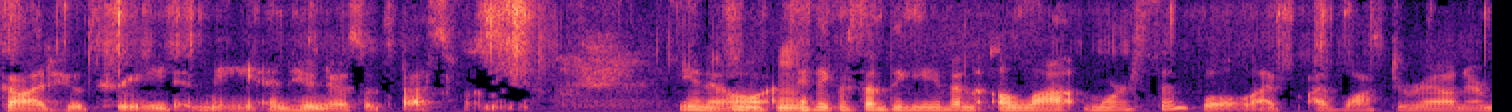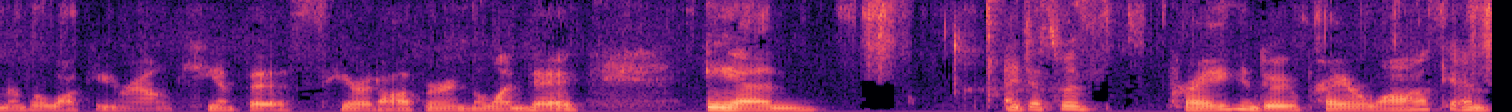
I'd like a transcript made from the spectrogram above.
God who created me and who knows what's best for me. You know, Mhm. I think of something even a lot more simple. I've I've walked around. I remember walking around campus here at Auburn the one day, and I just was praying and doing a prayer walk, and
